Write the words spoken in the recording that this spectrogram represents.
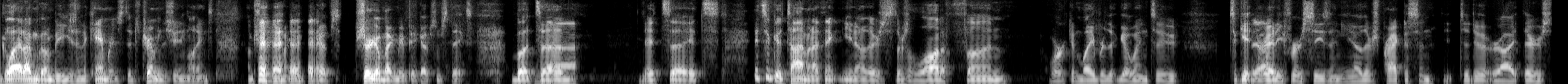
Glad I'm going to be using a camera instead of trimming the shooting lanes. I'm sure you'll make me pick up. Sure, you'll make me pick up some sticks. But Nah. um, it's uh, it's it's a good time, and I think you know there's there's a lot of fun work and labor that go into to getting Yeah. ready for a season. You know, there's practicing to do it right. There's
